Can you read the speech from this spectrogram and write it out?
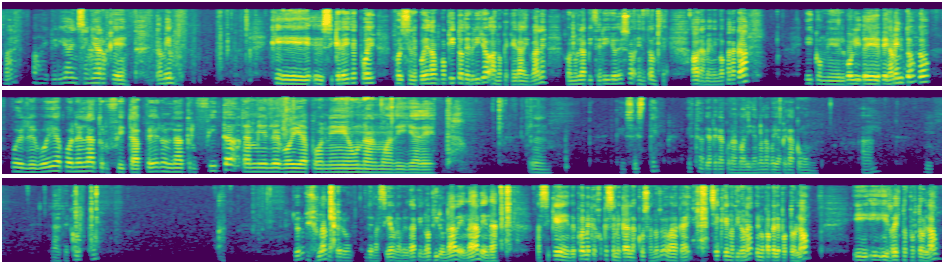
¿Vale? quería enseñaros que también que eh, si queréis después, pues se le puede dar un poquito de brillo a lo que queráis, ¿vale? Con un lapicerillo de eso. Entonces, ahora me vengo para acá y con el boli de pegamento, pues le voy a poner la trufita, pero en la trufita también le voy a poner una almohadilla de esta. ¿Qué es este? Esta la voy a pegar con almohadilla, no la voy a pegar con... La recorto. Yo no tiro nada, pero demasiado, la verdad que no tiro nada de nada, de nada. Así que después me quejo que se me caen las cosas, no se me a caer. Si es que no tiro nada, tengo papeles por todos lados. Y, restos por todos lados.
